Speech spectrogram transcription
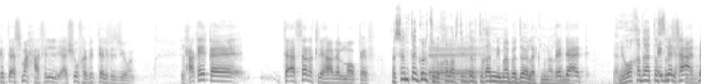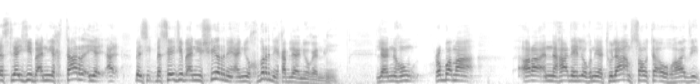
كنت أسمعها في أشوفها في التلفزيون. الحقيقة تأثرت لهذا الموقف. بس أنت قلت له خلاص تقدر تغني ما بدالك من أغاني. بدأت. يعني هو أخذها تصريح بس بس لا يجب أن يختار بس بس يجب أن يشيرني أن يخبرني قبل أن يغني. لأنه ربما أرى أن هذه الأغنية تلائم صوته أو هذه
